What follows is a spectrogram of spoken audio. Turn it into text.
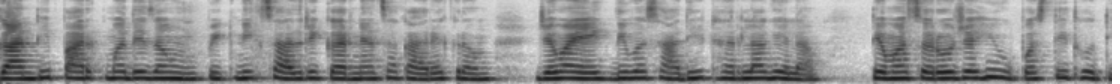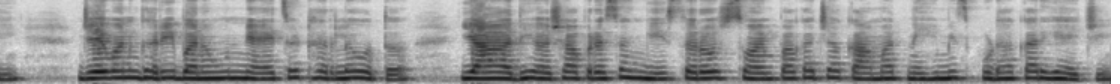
गांधी पार्कमध्ये जाऊन पिकनिक साजरी करण्याचा कार्यक्रम जेव्हा एक दिवस आधी ठरला गेला तेव्हा सरोजही उपस्थित होती. जेवण घरी बनवून न्यायचं ठरलं होतं. याआधी अशा प्रसंगी सरोज स्वयंपाकाच्या कामात नेहमीच पुढाकार घ्यायची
